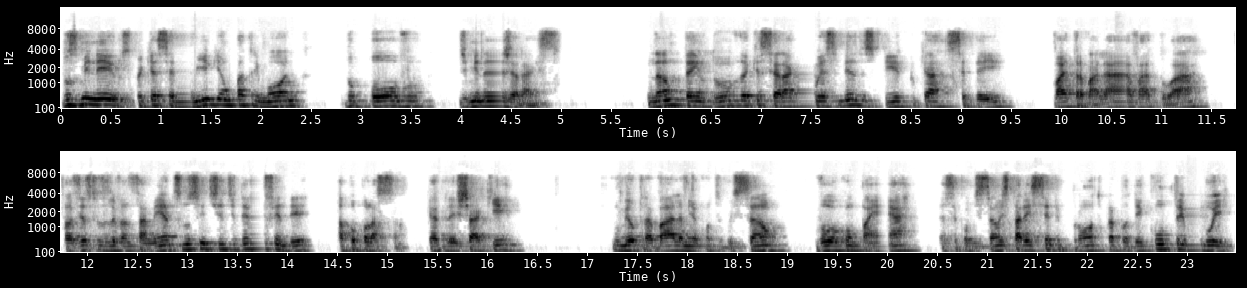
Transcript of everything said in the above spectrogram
dos mineiros, porque a CEMIG é um patrimônio do povo de Minas Gerais. Não tenho dúvida que será com esse mesmo espírito que a CPI vai trabalhar, vai atuar, fazer seus levantamentos no sentido de defender a população. Quero deixar aqui o meu trabalho, a minha contribuição, vou acompanhar essa comissão, estarei sempre pronto para poder contribuir.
